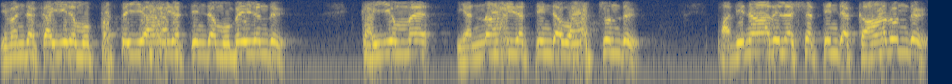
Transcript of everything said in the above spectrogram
ഇവന്റെ കയ്യിൽ മുപ്പത്തയ്യായിരത്തിന്റെ മൊബൈലുണ്ട്. കയ്യുമ്മ എണ്ണായിരത്തിന്റെ വാച്ചുണ്ട്. പതിനാറ് ലക്ഷത്തിന്റെ കാറുണ്ട്.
